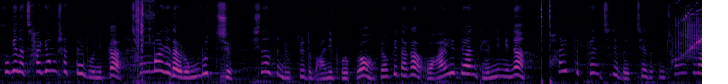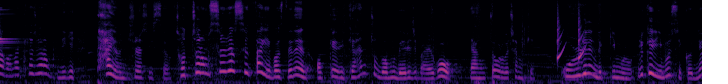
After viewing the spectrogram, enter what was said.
후기나 착용샷 들 보니까 청바지에다가 롱부츠 신어준 룩들도 많이 보였고요. 여기다가 와이드한 데님이나 화이트 팬츠를 매치해서 좀 청순하거나 캐주얼한 분위기 다 연출할 수 있어요. 저처럼 슬랙스를 딱 입었을 때는 어깨 이렇게 한쪽 너무 내리지 말고 양쪽으로 참 이렇게 올리는 느낌으로 이렇게 입을 수 있거든요.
